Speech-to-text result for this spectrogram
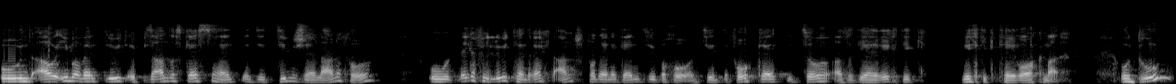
Und auch immer, wenn die Leute etwas anderes gegessen haben, dann sind sie ziemlich schnell angekommen. Und mega viele Leute haben recht Angst vor diesen Gänsen bekommen und sind davon gerannt und so. Also die haben richtig, richtig Terror gemacht. Und darum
